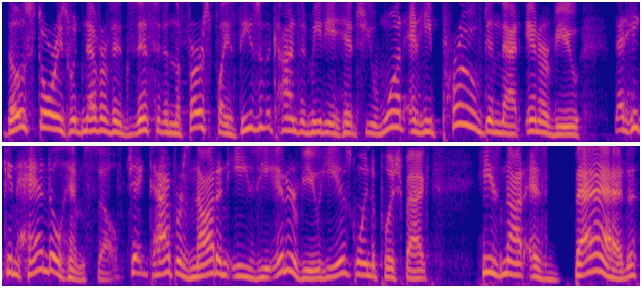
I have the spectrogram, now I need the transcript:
Those stories would never have existed in the first place. These are the kinds of media hits you want, and he proved in that interview that he can handle himself. Jake Tapper's not an easy interview. He is going to push back. He's not as bad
